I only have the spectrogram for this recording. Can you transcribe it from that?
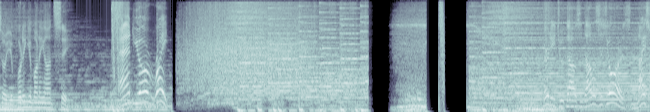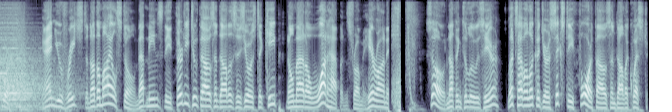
So you're putting your money on C. And you're right. $32,000 is yours. Nice work. And you've reached another milestone. That means the $32,000 is yours to keep no matter what happens from here on in. So, nothing to lose here. Let's have a look at your $64,000 question.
